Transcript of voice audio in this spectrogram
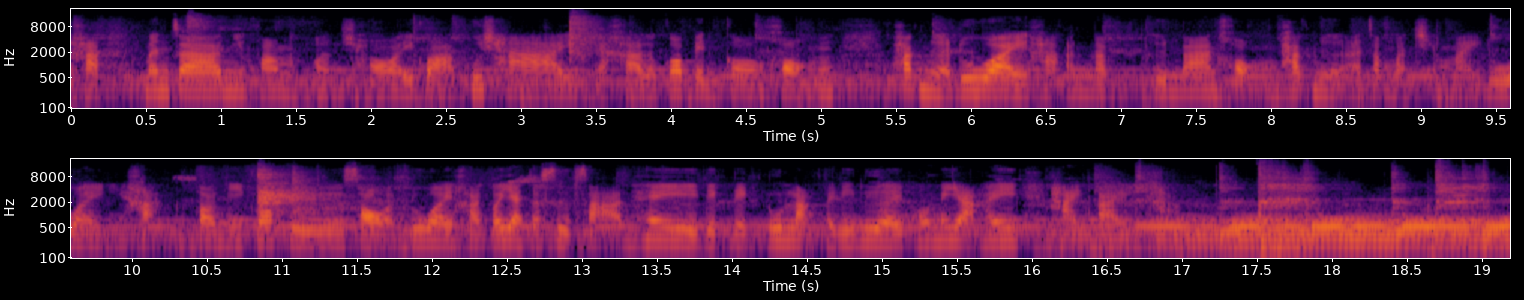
ค่ะ มันจะมีความอ่อนช้อยกว่าผู้ชายอย่างเงี้ยค่ะ แล้วก็เป็นกองของภาคเหนือด้วยค่ะ อันรักพื้นบ้านของภาคเหนือจังหวัดเชียงใหม่ด้วยอย่างเงี้ยค่ะ ตอนนี้ก็คือสอนด้วยค่ะ ก็อยากจะสืบสารให้เด็กๆ รุ่นหลังไปเรื่อยๆ เพราะไม่อยากให้หายไปค่ะ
